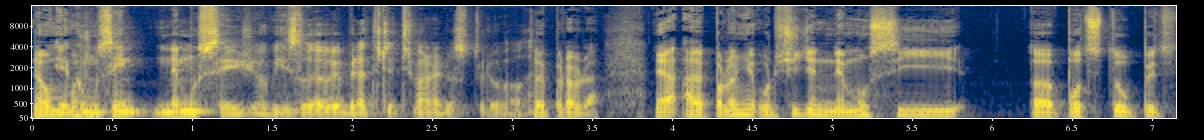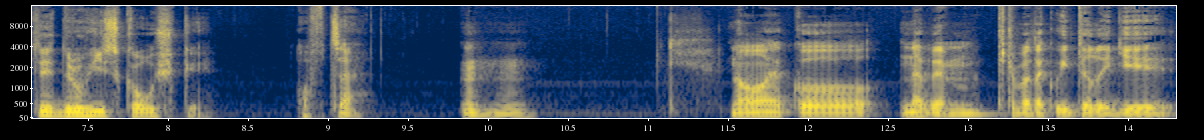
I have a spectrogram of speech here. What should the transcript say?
Nebo Jako možná, musí, nemusí, že jo, Weasleyovi bratři třeba nedostudovali. To je pravda. Ne, ale podle mě určitě nemusí uh, podstoupit ty druhé zkoušky. Ovce. No, jako nevím, třeba takový ty lidi,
